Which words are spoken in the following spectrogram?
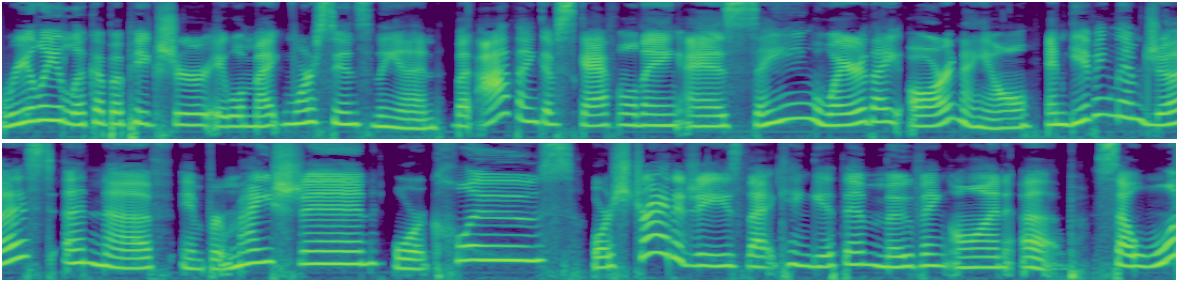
Really look up a picture, it will make more sense then. But I think of scaffolding as seeing where they are now and giving them just enough information or clues or strategies that can get them moving on up. So, one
